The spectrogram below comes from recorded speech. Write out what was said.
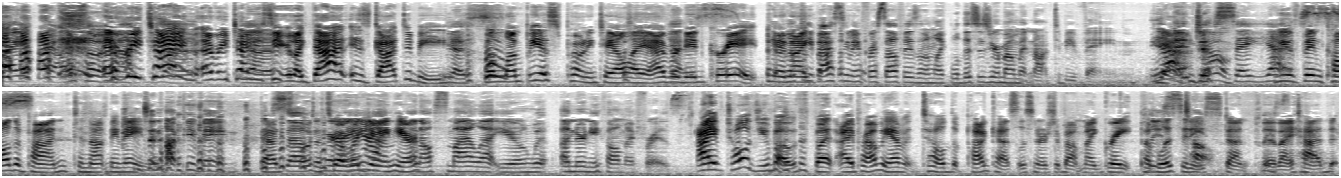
I, I also every not- time, yeah. every time you Yeah. see it, you're like, that is got to be Yes. the lumpiest ponytail I ever Yes. did create, and People I. keep asking me for selfies, and I'm like, "Well, this is your moment not to be vain." Yeah. and just no. say yes. You've been called upon to not be vain. to not be vain. That's, so that's what I we're am, doing here. and I'll smile at you with underneath all my frizz. I've told you both, but I probably haven't told the podcast listeners about my great publicity stunt Please that I tell. had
